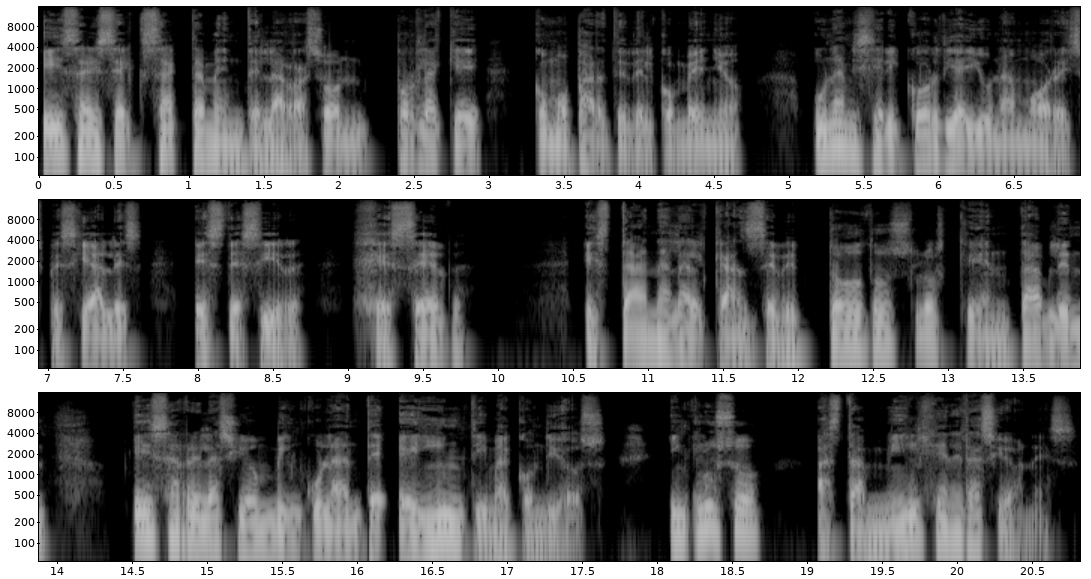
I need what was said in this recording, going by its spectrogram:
Esa es exactamente la razón por la que, como parte del convenio, una misericordia y un amor especiales, es decir, Gesed, están al alcance de todos los que entablen esa relación vinculante e íntima con Dios, incluso hasta mil generaciones.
